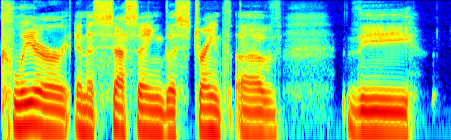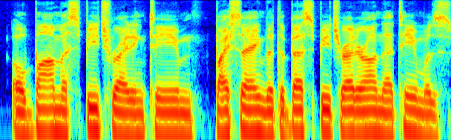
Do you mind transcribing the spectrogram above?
clear in assessing the strength of the Obama speechwriting team by saying that the best speechwriter on that team was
